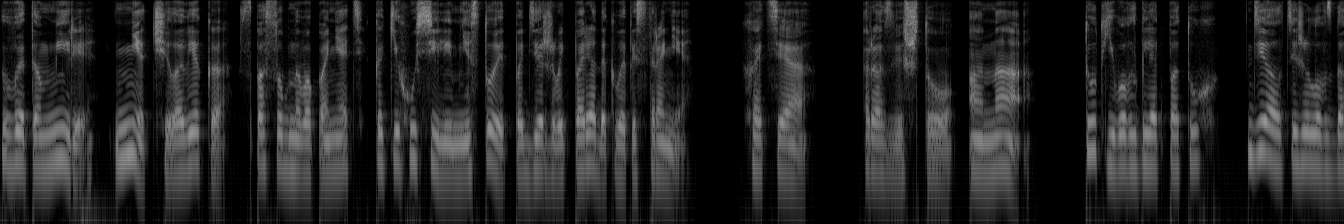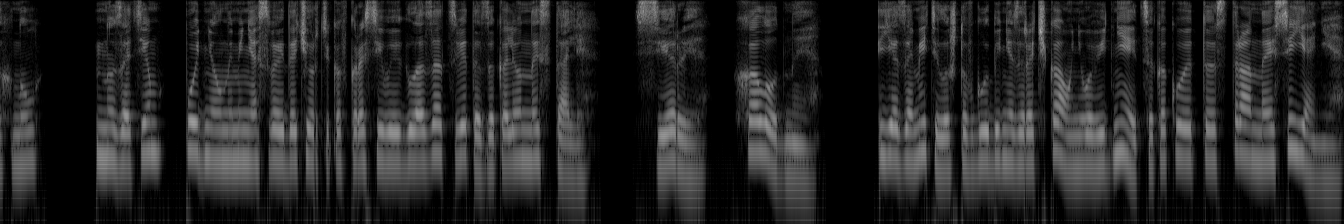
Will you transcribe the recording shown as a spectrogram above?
В этом мире нет человека, способного понять, каких усилий мне стоит поддерживать порядок в этой стране. Хотя, разве что она... Тут его взгляд потух, Диал тяжело вздохнул, но затем поднял на меня свои до чертиков красивые глаза цвета закаленной стали. Серые, холодные. Я заметила, что в глубине зрачка у него виднеется какое-то странное сияние.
